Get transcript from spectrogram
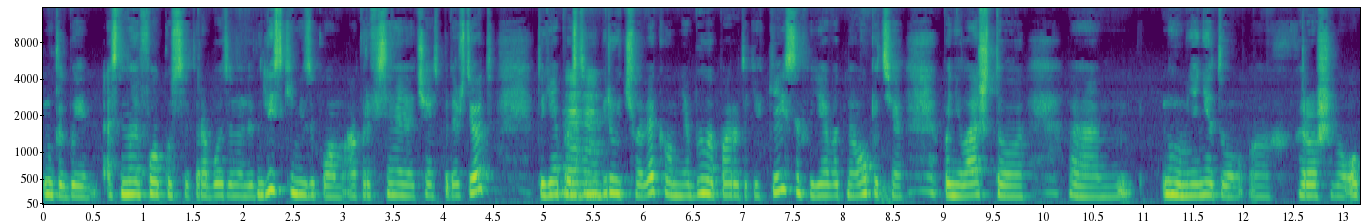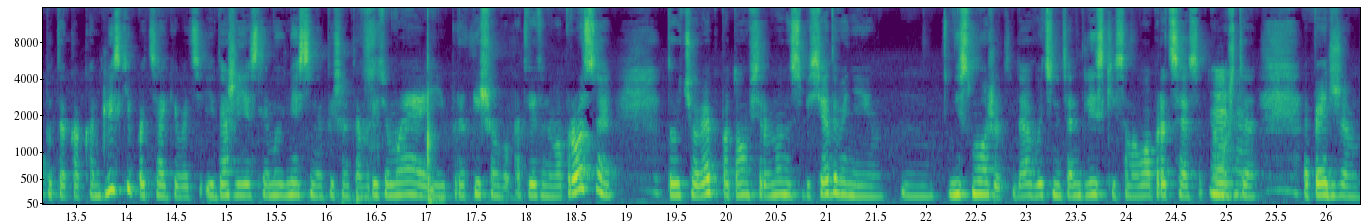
ну, как бы основной фокус — это работа над английским языком, а профессиональная часть подождет, то я просто mm-hmm. не беру человека. У меня было пару таких кейсов, и я вот на опыте поняла, что э, ну, у меня нету э, хорошего опыта, как английский подтягивать, и даже если мы вместе напишем там резюме и пропишем ответы на вопросы, то человек потом все равно на собеседовании не сможет, да, вытянуть английский самого процесса, потому mm-hmm. что, опять же,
